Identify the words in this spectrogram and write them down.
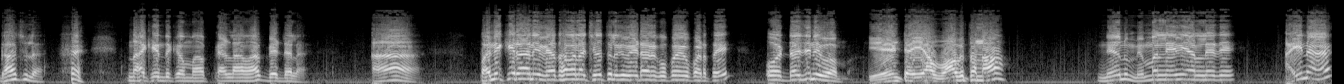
గాజులా? హ, నాకెందుకమ్మా? పెళ్ళామా? బిడ్డలా? ఆ పనికిరాని వెధవల చేతులకు వేయడానికి ఉపయోగపడతాయి. ఓ డజన్ ఇవ్వమ్మా. ఏంటయ్యా వాగుతున్నా? నేను మిమ్మల్ని ఏమీ అనలేదే. అయినా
